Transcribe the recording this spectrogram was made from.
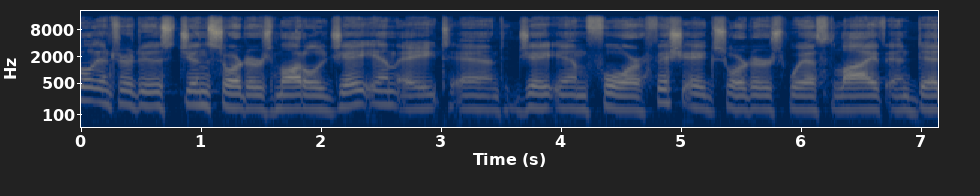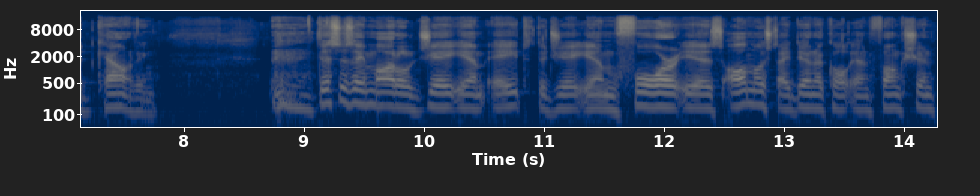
will introduce Jensorter's model JM8 and JM4 fish egg sorters with live and dead counting. this is a model JM8. The JM4 is almost identical in function.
